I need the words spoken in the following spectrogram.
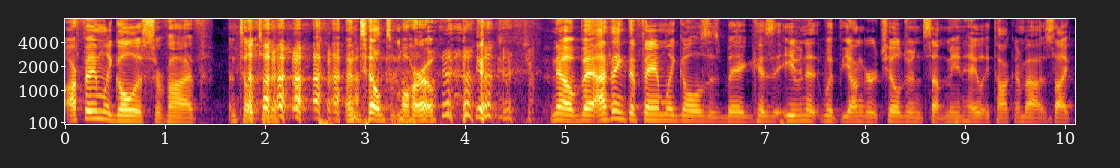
our family goal is survive until tom- until tomorrow. no, but I think the family goals is big because even with younger children, something me and Haley talking about is like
